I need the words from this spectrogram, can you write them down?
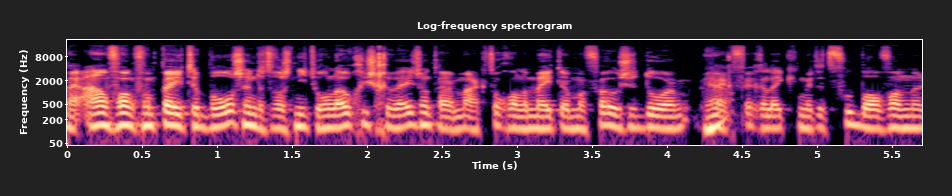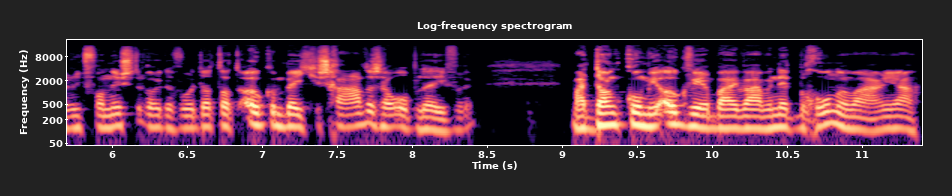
bij aanvang van Peter Bos, en dat was niet onlogisch geweest, want hij maakt toch wel een metamorfose door, Ja. vergeleken met het voetbal van Ruud van Nistelrooy daarvoor, dat dat ook een beetje schade zou opleveren. Maar dan kom je ook weer bij waar we net begonnen waren, ja.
